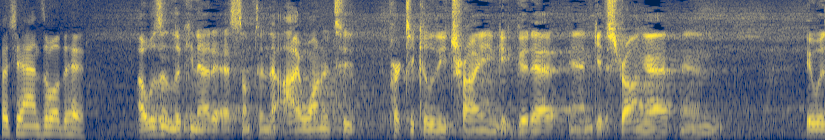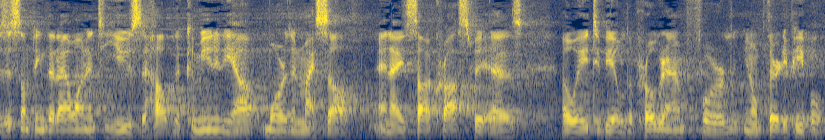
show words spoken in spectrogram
touch your hands above the head. I wasn't looking at it as something that I wanted to particularly try and get good at and get strong at and it was just something that I wanted to use to help the community out more than myself. And I saw CrossFit as a way to be able to program for, you know, 30 people.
